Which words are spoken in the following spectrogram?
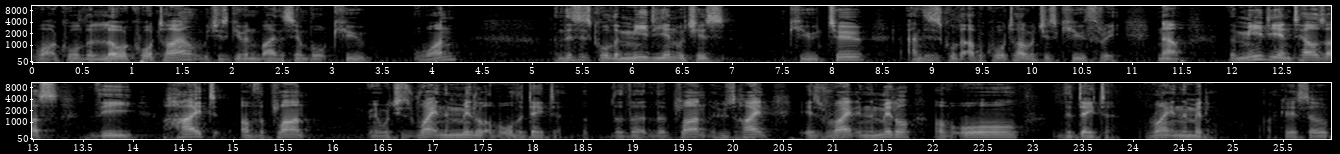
what are called the lower quartile which is given by the symbol q1 and this is called the median which is q2 and this is called the upper quartile which is Q3. Now the median tells us the height of the plant which is right in the middle of all the data. The, the, the, the plant whose height is right in the middle of all the data, right in the middle. Okay, so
